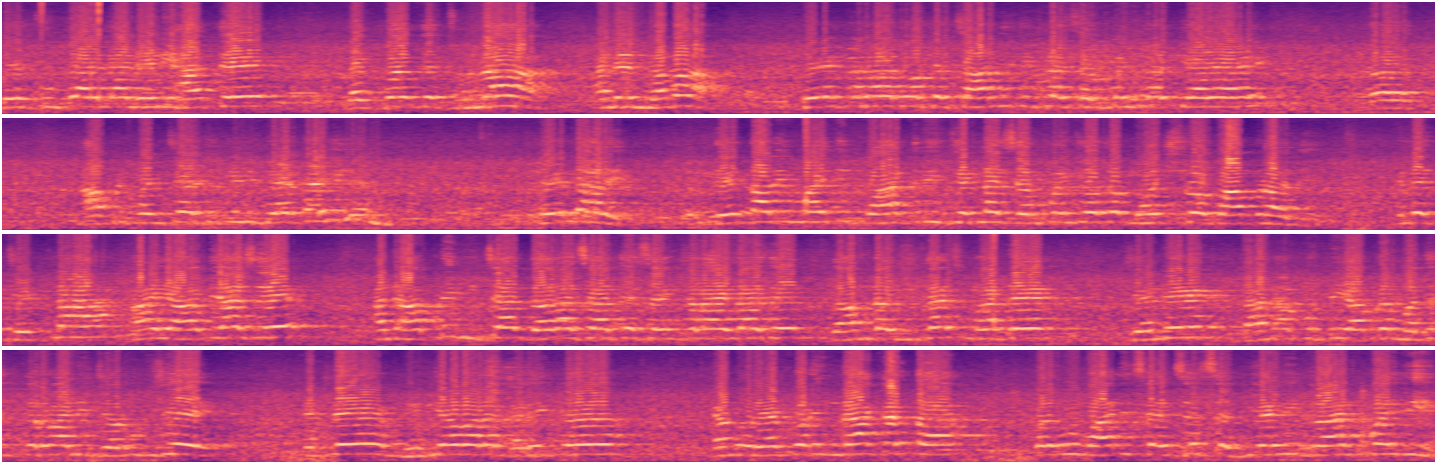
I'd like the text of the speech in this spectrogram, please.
જે ચૂંટાયેલા એની હાથે લગભગ જૂના અને નવા બે કરવા તો ચાલીસ જેટલા સરપંચો અત્યારે આપણી પંચાયત ચૂંટણી બેતાલીસ છે ને? તેતાળીસ તેતાલીસમાંથી પાંત્રીસ જેટલા સરપંચો તો મોસ્ટ ઓફ આપણા છે એટલે જેટલા અહીં આવ્યા છે અને આપણી વિચારધારા સાથે સંકળાયેલા છે ગામના વિકાસ માટે જેને નાના મોટી આપણે મદદ કરવાની જરૂર છે એટલે મીડિયાવાળા ખરેખર એનું રેકોર્ડિંગ ના કરતા, પણ હું મારી સંસદ સભ્યની ગ્રાન્ટમાંથી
